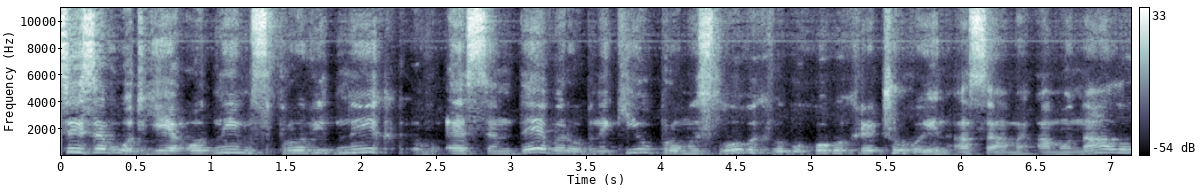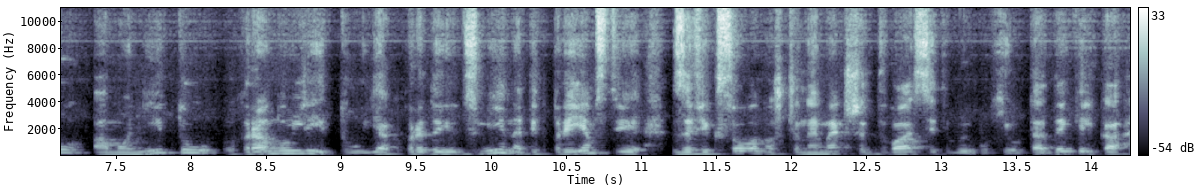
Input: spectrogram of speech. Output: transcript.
Цей завод є одним з провідних в СНД виробників промислових вибухових речовин, а саме амоналу, амоніту, грануліту. Як передають змі на підприємстві, зафіксовано щонайменше 20 вибухів та декілька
